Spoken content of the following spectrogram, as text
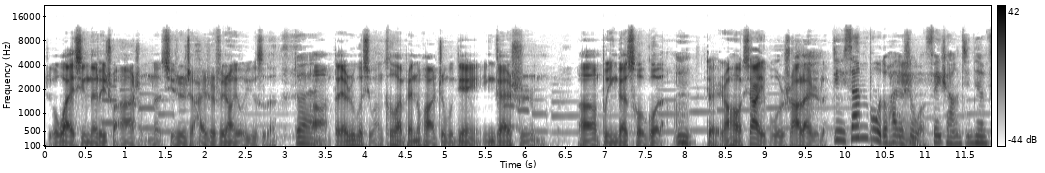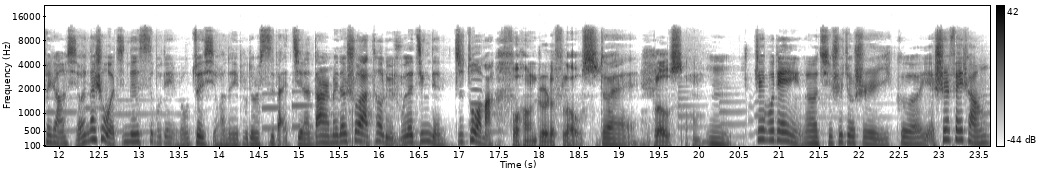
这个外星的飞船啊什么的，其实这还是非常有意思的对啊。大家如果喜欢科幻片的话，这部电影应该是呃不应该错过的。啊嗯，对。然后下一部是啥来着的？第三部的话，就是我非常今天非常喜欢，应该是我今天四部电影中最喜欢的一部，就是《四百击了》。当然没得说啊，特吕弗的经典之作嘛。Four Hundred Flows 对，Blows，嗯嗯，这部电影呢，其实就是一个也是非常。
